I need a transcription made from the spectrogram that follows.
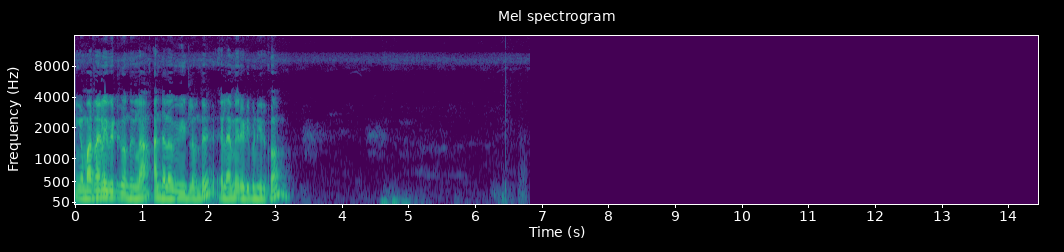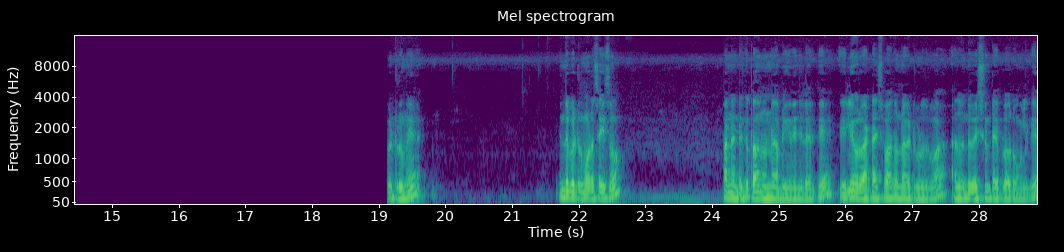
நீங்கள் மறுநாளே வீட்டுக்கு வந்துக்கலாம். அந்த அளவுக்கு வீட்டில் வந்து எல்லாமே ரெடி பண்ணியிருக்கோம். பெட்ரூமு. இந்த பெட்ரூமோட சைஸும் பன்னெண்டுக்கு பதினொன்று அப்படிங்கிற ரேஞ்சில் இருக்குது இதுலேயும் ஒரு அட்டாச் பாத்ரூம் டாய்லெட் கொடுத்துருக்கோம் அது வந்து வெஸ்டர்ன் டைப்பில் வரும் உங்களுக்கு.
